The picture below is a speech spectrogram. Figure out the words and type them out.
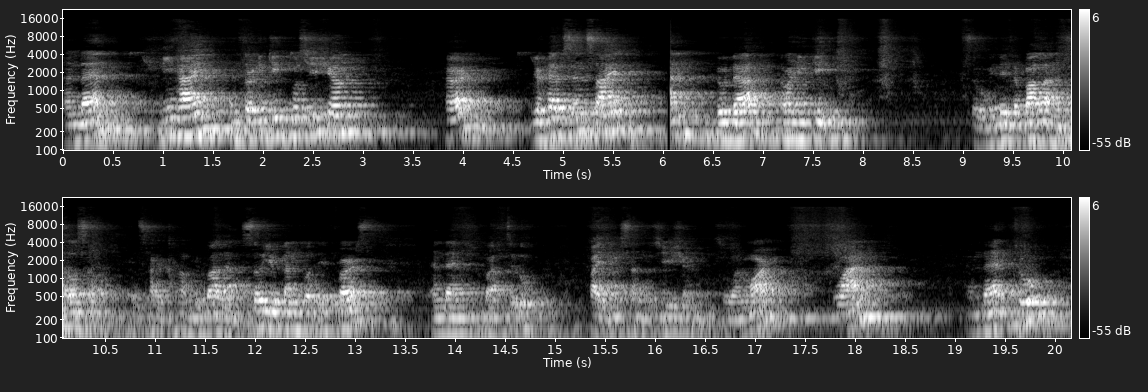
And then knee high and turning kick position. Her, your hips inside, and do the turning kick. So we need the balance also. It's hard to have the balance. So you can put it first, and then back to fighting stand position. So one more. One, and then two,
